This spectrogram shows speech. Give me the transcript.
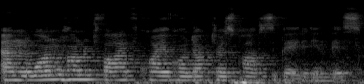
And 105 choir conductors participated in this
